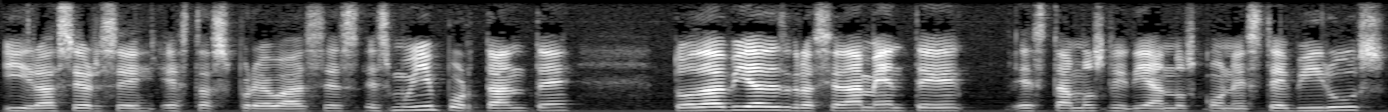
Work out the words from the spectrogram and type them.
ir a hacerse estas pruebas. Es, es muy importante. Todavía, desgraciadamente, estamos lidiando con este virus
